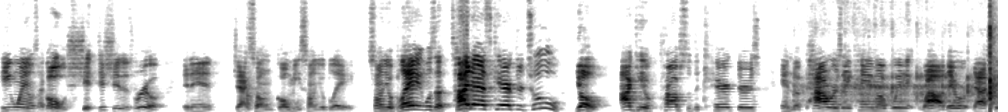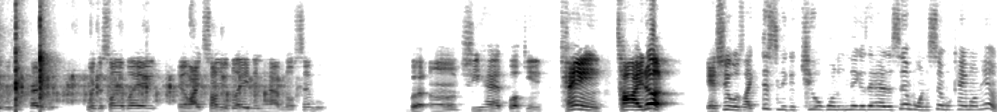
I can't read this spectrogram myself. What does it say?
he went and was like, oh shit, this shit is real. And then him, go meet Sonya Blade. Sonya Blade was a tight ass character too. Yo, I give props to the characters and the powers they came up with. Wow, they were that shit was incredible. Went to Sonya Blade and like Sonya Blade didn't have no symbol. But um she had fucking Kane tied up. And she was like, this nigga killed one of the niggas that had a symbol, and the symbol came on him.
